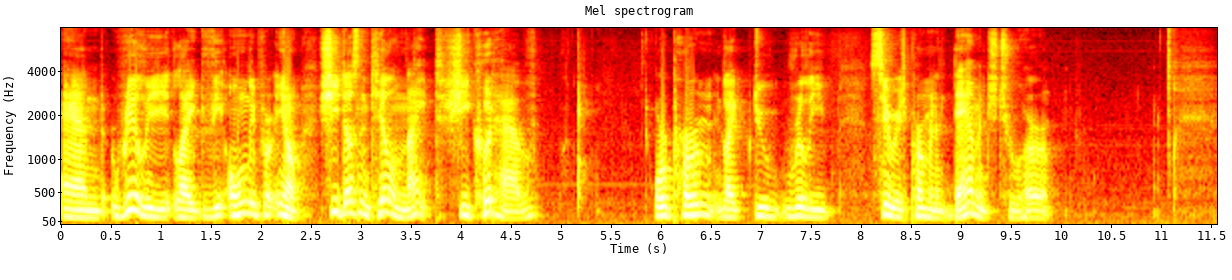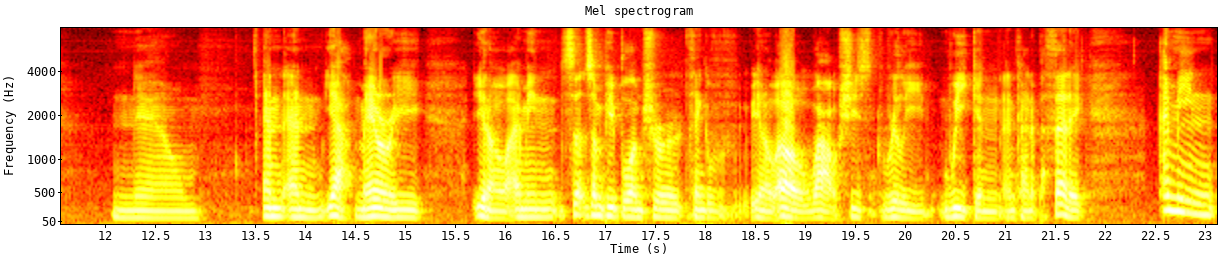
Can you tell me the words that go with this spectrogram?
and really like the only per you know she doesn't kill knight she could have or perm like do really serious permanent damage to her. Now, and and yeah, Mary, you know, I mean, so, some people I'm sure think of, you know, oh wow, she's really weak and and kind of pathetic. I mean,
